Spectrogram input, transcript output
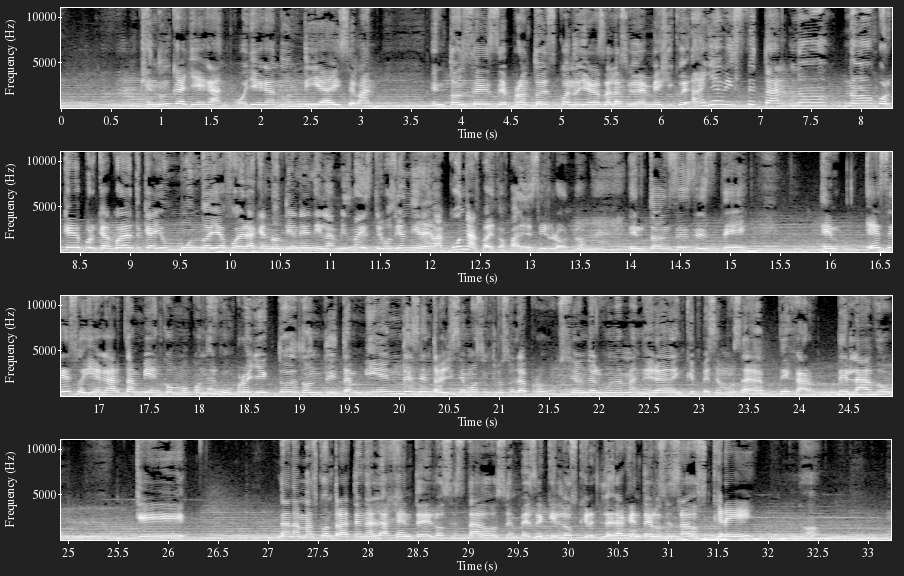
que nunca llegan o llegan un día y se van. Entonces, de pronto es cuando llegas a la Ciudad de México y, ah, ya viste tal. No, no, ¿por qué? Porque acuérdate que hay un mundo allá afuera que no tiene ni la misma distribución ni de vacunas, para, pues, para decirlo, ¿no? Entonces, este, em, es eso, llegar también como con algún proyecto donde también descentralicemos incluso la producción de alguna manera, en que empecemos a dejar de lado que nada más contraten a la gente de los estados en vez de que los, la gente de los estados cree, ¿no?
